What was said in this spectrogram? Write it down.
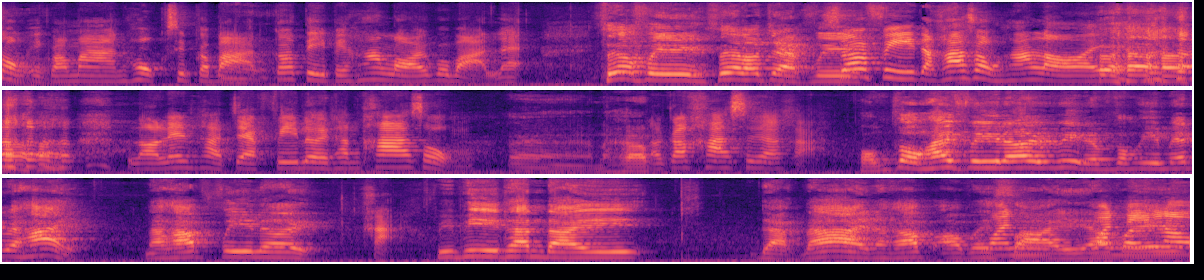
ส่งอีกประมาณ 60กว่าบาท ก็ตีไป 500 กว่าบาทแหละ เสื้อฟรีเสื้อเราแจกฟรี เสื้อฟรีแต่ค่าส่ง 500เราเล่นค่ะ แจกฟรีเลยทั้งค่าส่ง อ่านะครับ แล้วก็ค่าเสื้อค่ะ ผมส่งให้ฟรีเลยพี่ๆเดี๋ยวผมส่งอีเมลไปให้นะครับ ฟรีเลย ค่ะ พี่ๆท่านใดอยากได้นะครับ เอาไปวันใส่วัเอานไปนี้เรา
